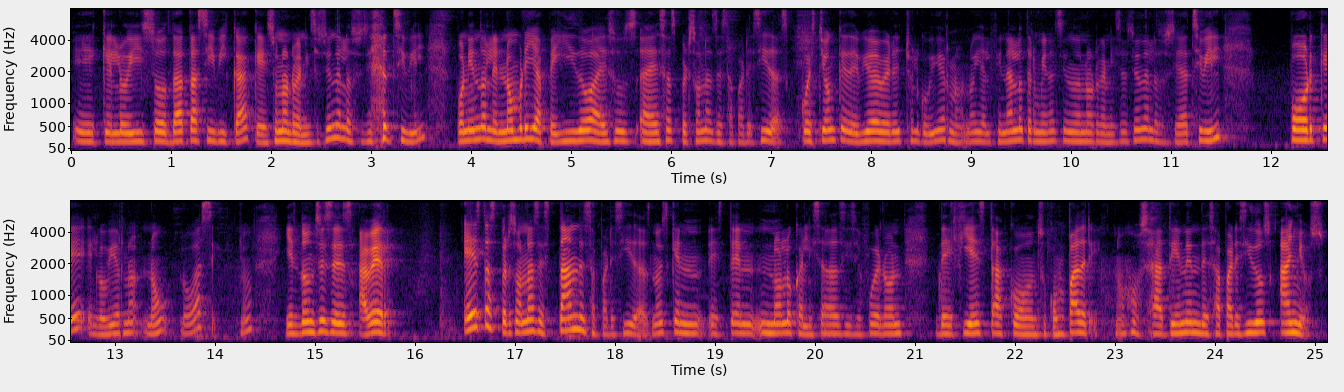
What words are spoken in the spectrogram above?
eh, que lo hizo Data Cívica, que es una organización de la sociedad civil, poniéndole nombre y apellido a, esos, a esas personas desaparecidas, cuestión que debió haber hecho el gobierno, ¿no? Y al final lo termina siendo una organización de la sociedad civil porque el gobierno no lo hace, ¿no? Y entonces es, a ver, estas personas están desaparecidas, no es que estén no localizadas y se fueron de fiesta con su compadre, ¿no? O sea, tienen desaparecidos años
